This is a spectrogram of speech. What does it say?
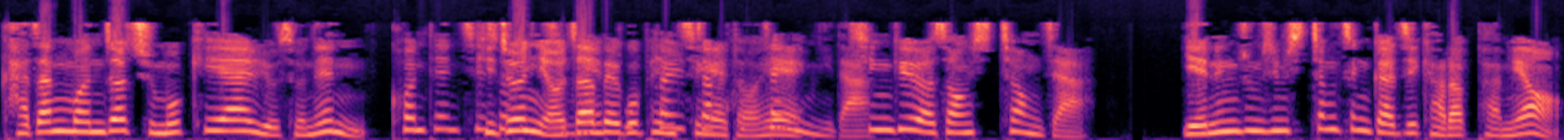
가장 먼저 주목해야 할 요소는 콘텐츠 기존 여자 배구 팬층에 더해 신규 여성 시청자, 예능 중심 시청층까지 결합하며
